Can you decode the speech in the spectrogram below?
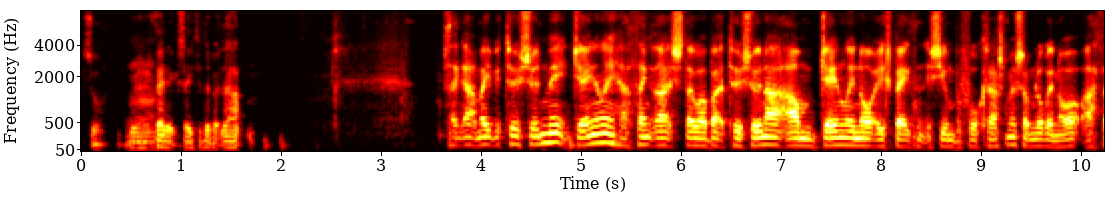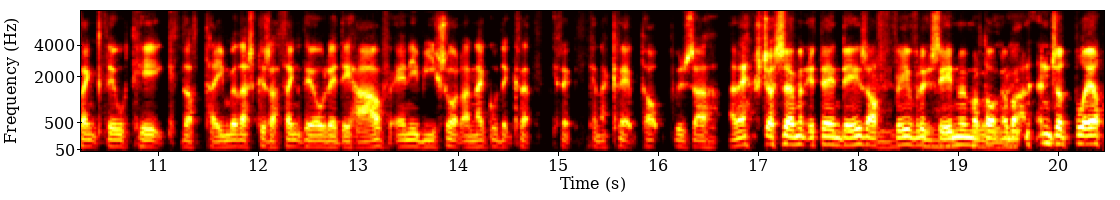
So we're mm. very excited about that. I think that might be too soon, mate. Genuinely, I think that's still a bit too soon. I, am generally not expecting to see them before Christmas. I'm really not. I think they'll take their time with this because I think they already have. Any wee sort of niggle that cre- cre- kind of crept up was a, an extra seven to ten days. Our favourite saying when we're talking about an injured player.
